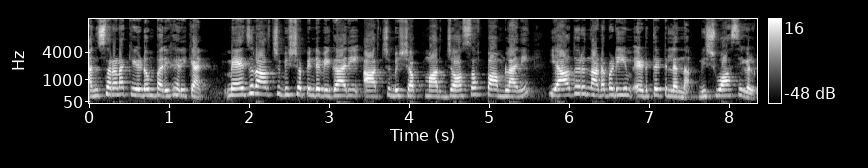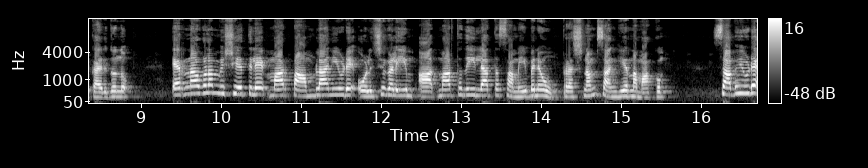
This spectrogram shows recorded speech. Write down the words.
അനുസരണക്കേടും പരിഹരിക്കാൻ മേജർ ആർച്ച് ബിഷപ്പിന്റെ വികാരി ആർച്ച് ബിഷപ്പ് മാർ ജോസഫ് പാംബ്ലാനി യാതൊരു നടപടിയും എടുത്തിട്ടില്ലെന്ന് വിശ്വാസികൾ കരുതുന്നു. എറണാകുളം വിഷയത്തിലെ മാർ പാംബ്ലാനിയുടെ ഒളിച്ചുകളിയും ആത്മാർത്ഥതയില്ലാത്ത സമീപനവും പ്രശ്നം സങ്കീർണമാക്കും. സഭയുടെ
